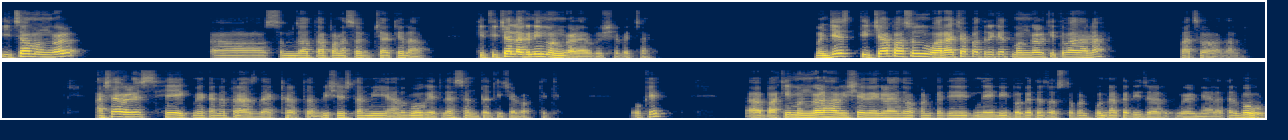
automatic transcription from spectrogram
तिचा मंगळ समजा आता आपण असा विचार केला की तिच्या लग्नी मंगळ आहे वृषभेचा. म्हणजेच तिच्यापासून वराच्या पत्रिकेत मंगळ कितवा झाला? पाचवा झाला. अशा वेळेस हे एकमेकांना त्रासदायक ठरतं. विशेषतः मी अनुभव घेतला संततीच्या बाबतीत. ओके? बाकी मंगळ हा विषय वेगळा आहे. तो आपण कधी नेहमी बघतच असतो पण पुन्हा कधी जर वेळ मिळाला तर बघू.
